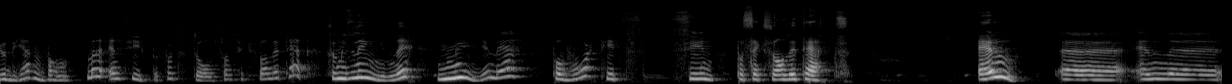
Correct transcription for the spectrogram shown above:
Jo, de er vant med en type forståelse av seksualitet som ligner mye mer på vår tids syn på seksualitet enn eh, en eh,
